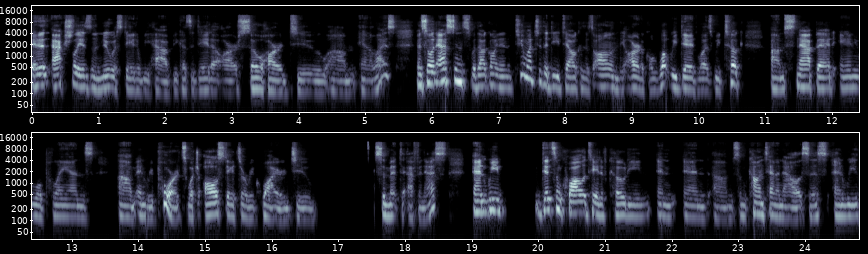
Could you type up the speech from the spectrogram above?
it actually is the newest data we have because the data are so hard to um, analyze. And so, in essence, without going into too much of the detail, because it's all in the article, what we did was we took um, SNAP-Ed annual plans um, and reports, which all states are required to submit to FNS, and we did some qualitative coding and and um, some content analysis, and we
